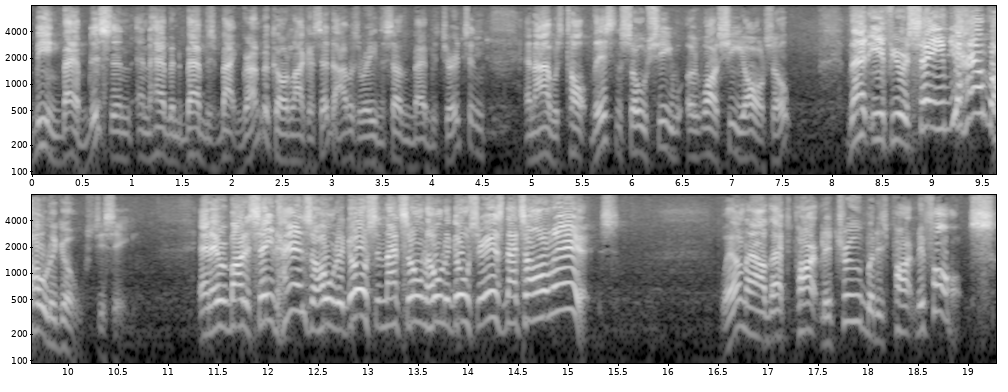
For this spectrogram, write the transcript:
being Baptist and, and having a Baptist background, because like I said, I was raised in the Southern Baptist Church, and and I was taught this, and so she uh, was she also, that if you're saved, you have the Holy Ghost, you see. And everybody saved has the Holy Ghost, and that's the only Holy Ghost there is, and that's all there is. Well, now, that's partly true, but it's partly false.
